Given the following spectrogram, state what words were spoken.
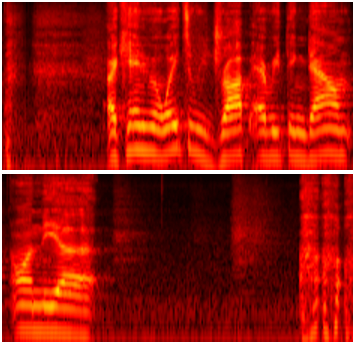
I can't even wait till we drop everything down on the uh,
